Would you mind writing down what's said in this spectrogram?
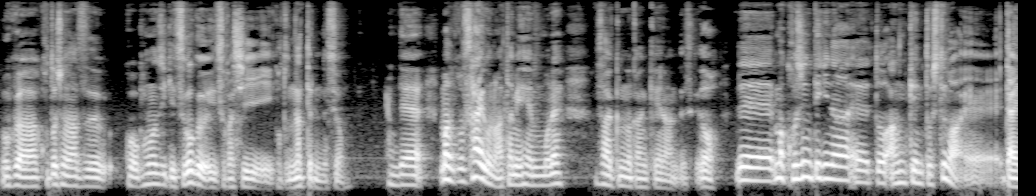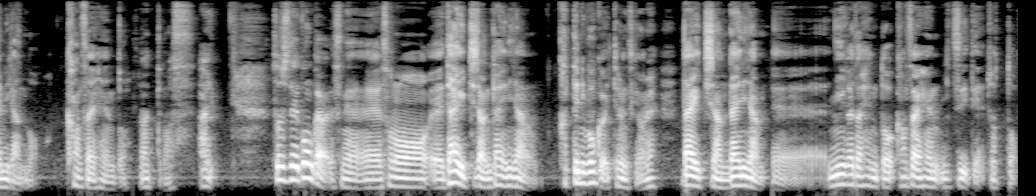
僕は今年の夏、こうこの時期すごく忙しいことになってるんですよ。で、まあ、最後の熱海編もね、サークルの関係なんですけど、で、まあ、個人的な、えっ、と、案件としては、えー第2弾の関西編となってます。はい。そして今回はですね、えーその、えー第1弾、第2弾、勝手に僕は言ってるんですけどね、第1弾、第2弾、えー新潟編と関西編についてちょっと、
